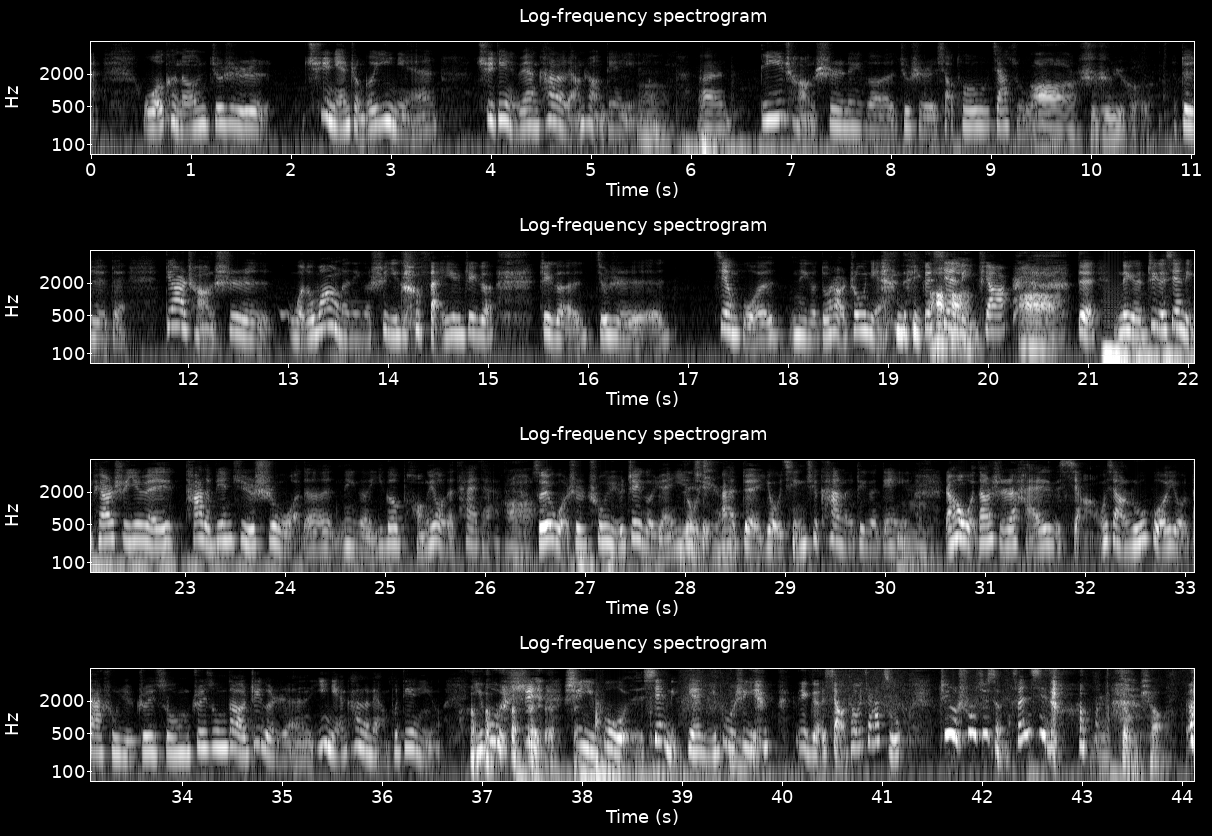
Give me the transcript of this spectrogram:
我可能就是去年整个一年去电影院看了两场电影，嗯呃，第一场是那个就是小偷家族，啊，失之愈合的，对对对，第二场是我都忘了那个是一个 反映这个这个就是建国那个多少周年的一个献礼片儿。啊，对，那个这个献礼片儿是因为他的编剧是我的那个一个朋友的太太，啊，所以我是出于这个原因去，哎，对，友情去看了这个电影。嗯然后我当时还想，我想如果有大数据追踪，追踪到这个人一年看了两部电影，一部是 是一部献礼片，一部是一那个小偷家族，这个数据怎么分析的？赠票，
